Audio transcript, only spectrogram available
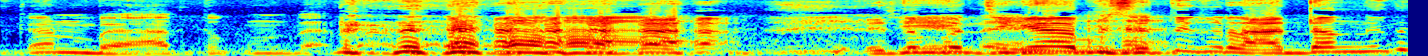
kan batuk ntar itu kucingnya habis itu keradang itu.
